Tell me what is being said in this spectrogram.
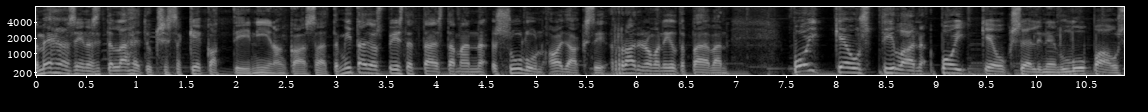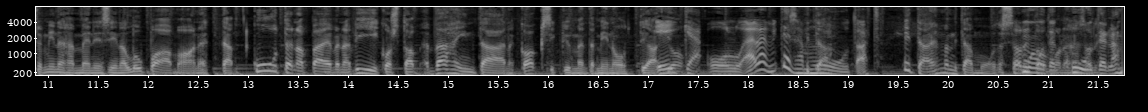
Ja mehän siinä sitten lähetyksessä kekattiin Niinan kanssa, että mitä jos pistettäisiin tämän sulun ajaksi Radionovan iltapäivän poikkeustilan poikkeuksellinen lupaus. Ja minähän menin siinä lupaamaan, että kuutena päivänä viikosta vähintään 20 minuuttia. Eikä ollut. Älä, miten sä Mitä? muutat? Mitä, en mä mitään muuta. Se oli Muuten tommonen, se oli- kuutena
